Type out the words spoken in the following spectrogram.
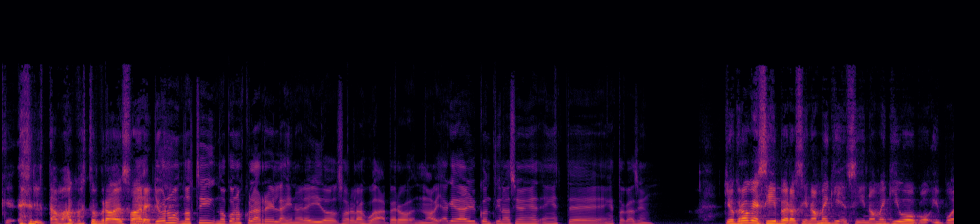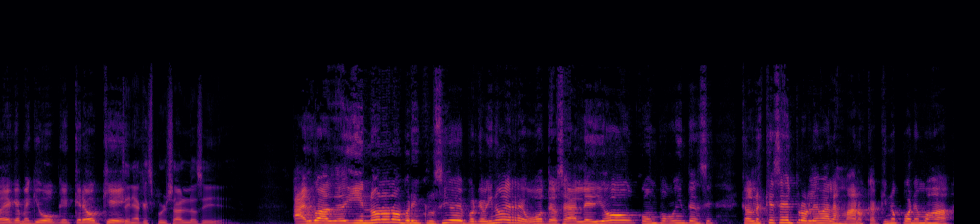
que estamos acostumbrados de Suárez. yo no, no estoy, no conozco las reglas y no he leído sobre la jugada, pero no había que dar continuación en, en este, en esta ocasión. Yo creo que sí, pero si no me si no me equivoco, y puede que me equivoque, creo que. Tenía que expulsarlo, sí. Algo, y no, no, no, pero inclusive porque vino de rebote, o sea, le dio con un poco de intensidad. Claro, es que ese es el problema de las manos, que aquí nos ponemos a,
